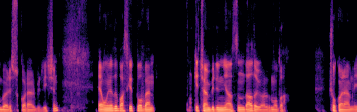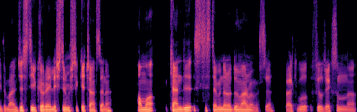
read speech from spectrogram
böyle skorer biri için. E, oynadığı basketbol ben geçen birinin yazdığını daha da gördüm o da. Çok önemliydi bence. Steve Kerr'ı eleştirmiştik geçen sene. Ama kendi sisteminden ödün vermemesi. Belki bu Phil Jackson'la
